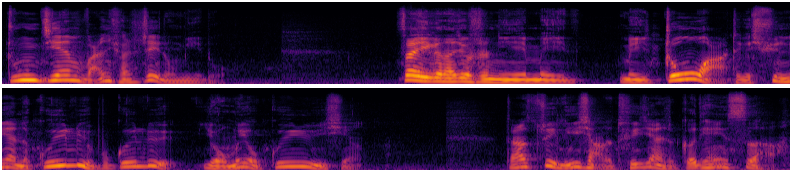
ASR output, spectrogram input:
中间完全是这种密度。再一个呢，就是你每每周啊，这个训练的规律不规律，有没有规律性？当然，最理想的推荐是隔天一次哈。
